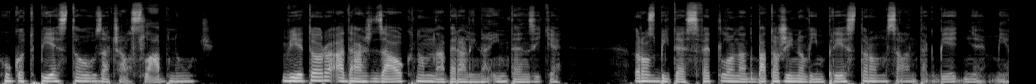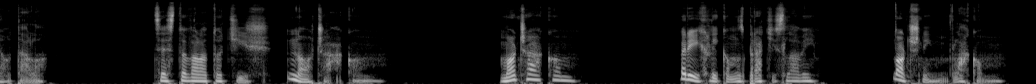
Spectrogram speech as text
Hukot piestov začal slabnúť Vietor a dážď za oknom naberali na intenzite. Rozbité svetlo nad batožinovým priestorom sa len tak biedne mihotalo. Cestovala totiž nočákom. Močákom? Rýchlikom z Bratislavy. Nočným vlakom.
